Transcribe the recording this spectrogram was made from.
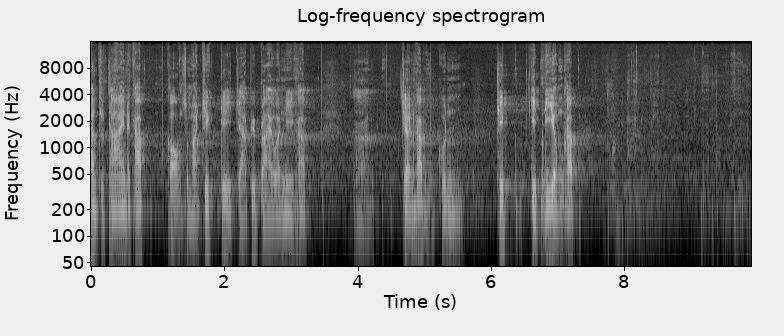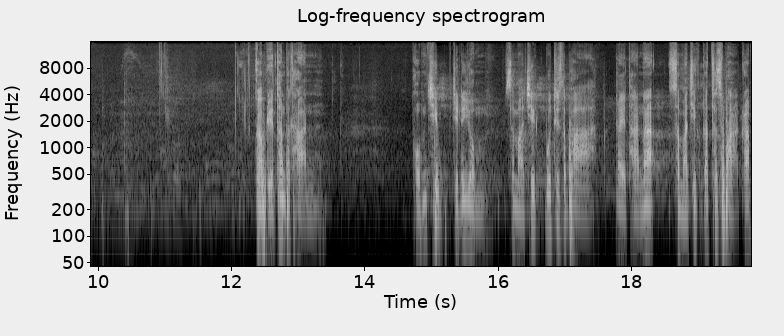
ท่านสุดท้ายนะครับของสมาชิกที่จะพิปรายวันนี้ครับเเชิญครับคุณชิปกิจนิยมครับ กราบเรียนท่านประธาน ผมชิปจิตนิยม สมาชิกวุฒิสภาในฐานะสมาชิกรัฐสภาครับ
